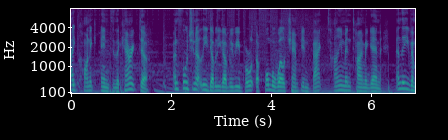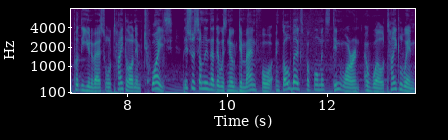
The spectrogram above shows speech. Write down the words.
iconic end to the character. Unfortunately, WWE brought the former world champion back time and time again, and they even put the Universal title on him twice. This was something that there was no demand for, and Goldberg's performance didn't warrant a world title win.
